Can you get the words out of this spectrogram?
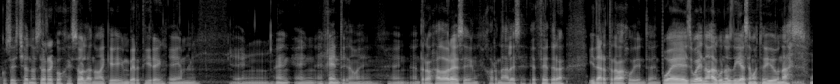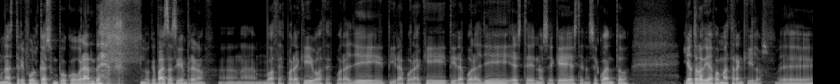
cosecha no se recoge sola, ¿no? Hay que invertir en, en en, gente, ¿no? en, trabajadores, en jornales, etcétera, y dar trabajo, evidentemente. Pues bueno, algunos días hemos tenido unas, unas trifulcas un poco grandes, lo que pasa siempre, ¿no? voces por aquí, voces por allí, tira por aquí, tira por allí, este no sé qué, este no sé cuánto y otros días pues más tranquilos. Eh,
